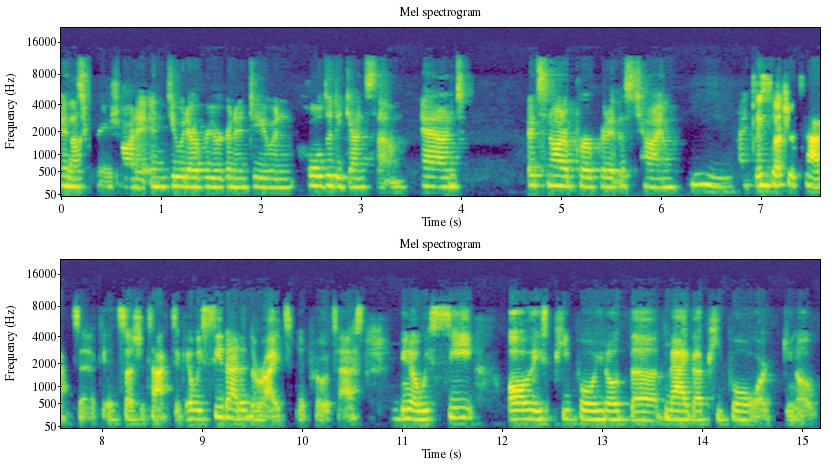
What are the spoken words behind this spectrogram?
and yeah. screenshot it and do whatever you're going to do and hold it against them. And it's not appropriate at this time. Mm. It's such a tactic. It's such a tactic. And we see that in the right, the protest. Mm-hmm. You know, we see all these people, you know, the MAGA people or, you know,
